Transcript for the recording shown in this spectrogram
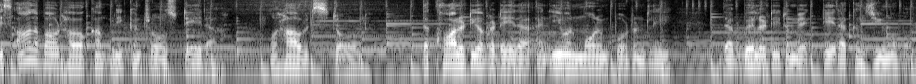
It's all about how a company controls data or how it's stored, the quality of the data, and even more importantly, the ability to make data consumable.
